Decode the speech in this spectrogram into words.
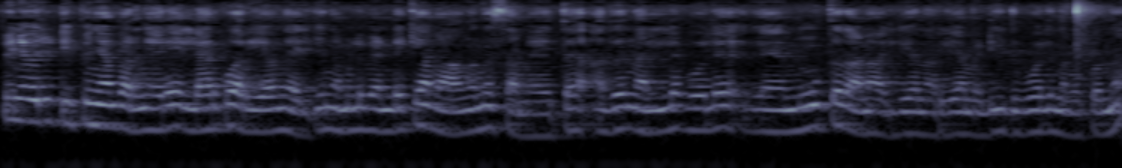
പിന്നെ ഒരു ടിപ്പ് ഞാൻ പറഞ്ഞുതരാം. എല്ലാവർക്കും അറിയാവുന്നതായിരിക്കും നമ്മൾ വെണ്ടയ്ക്ക വാങ്ങുന്ന സമയത്ത് അത് നല്ലപോലെ മൂത്തതാണോ അല്ലയോ എന്ന് അറിയാൻ വേണ്ടി ഇതുപോലെ നമുക്കൊന്ന്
